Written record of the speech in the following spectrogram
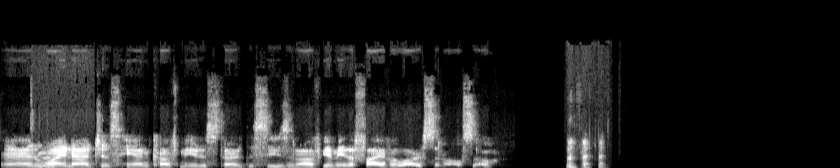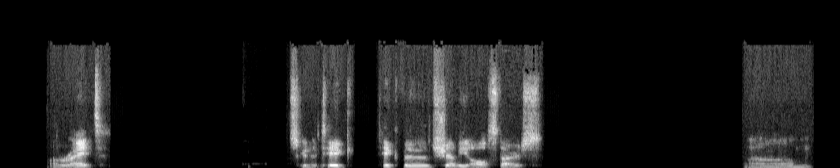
And why not just handcuff me to start the season off? Give me the five of Larson also. All right. Just gonna take take the Chevy All Stars. Um,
